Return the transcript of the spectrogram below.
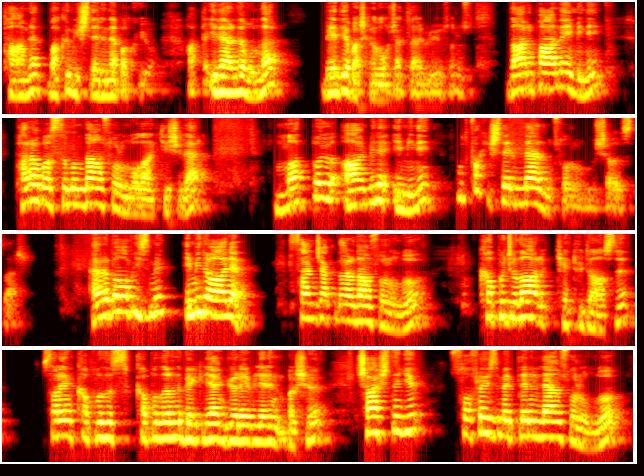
tamirat bakım işlerine bakıyor. Hatta ileride bunlar belediye başkanı olacaklar biliyorsunuz. Darphane emini, para basımından sorumlu olan kişiler, matbaı amire emini, mutfak işlerinden sorumlu şahıslar. Erbab hizmet, emir alem, sancaklardan sorumlu, kapıcılar ketüdası, sarayın kapılı, kapılarını bekleyen görevlilerin başı, çarşıdagir, sofra hizmetlerinden sorumlu,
